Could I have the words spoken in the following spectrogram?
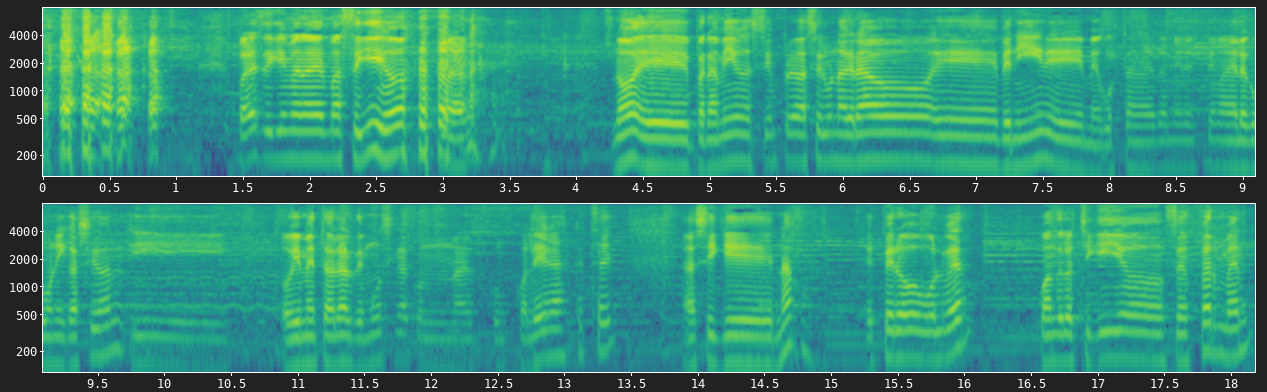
Parece que me van a ver más seguido. No, eh, para mí siempre va a ser un agrado eh, venir. eh, me gusta también el tema de la comunicación y obviamente hablar de música con, con colegas, ¿cachai? Así que nada, espero volver cuando los chiquillos se enfermen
